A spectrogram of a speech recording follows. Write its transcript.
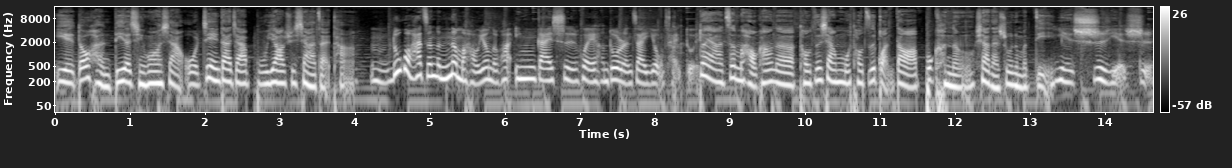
也都很低的情况下，我建议大家不要去下载它。嗯，如果它真的那么好用的话，应该是会很多人在用才对。对啊，这么好康的投资项目、投资管道啊，不可能下载数那么低。也是也是。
